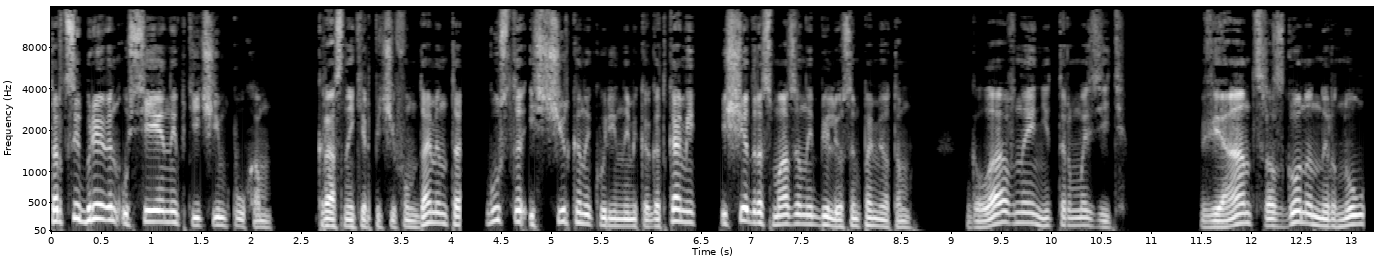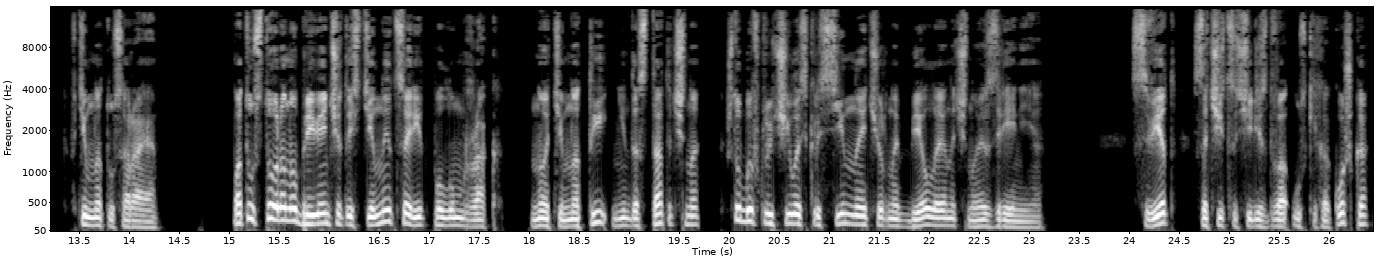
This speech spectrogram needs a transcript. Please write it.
Торцы бревен усеяны птичьим пухом. Красные кирпичи фундамента густо исчирканы куриными коготками и щедро смазаны белесым пометом. Главное не тормозить. Виант с разгона нырнул в темноту сарая. По ту сторону бревенчатой стены царит полумрак, но темноты недостаточно, чтобы включилось крысиное черно-белое ночное зрение. Свет сочится через два узких окошка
